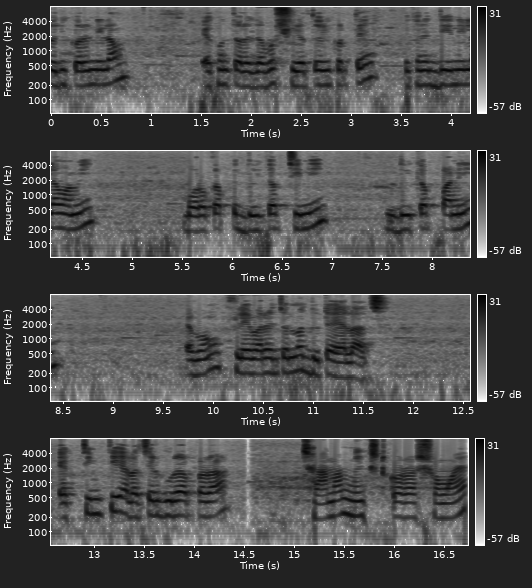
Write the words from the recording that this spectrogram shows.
তৈরি করে নিলাম। এখন চলে যাব শিরা তৈরি করতে। এখানে দিয়ে নিলাম আমি বড় কাপের দুই কাপ চিনি, দুই কাপ পানি এবং ফ্লেভারের জন্য দুটা এলাচ। এক চিমটি এলাচের গুঁড়া আপনারা ছানা মিক্সড করার সময়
